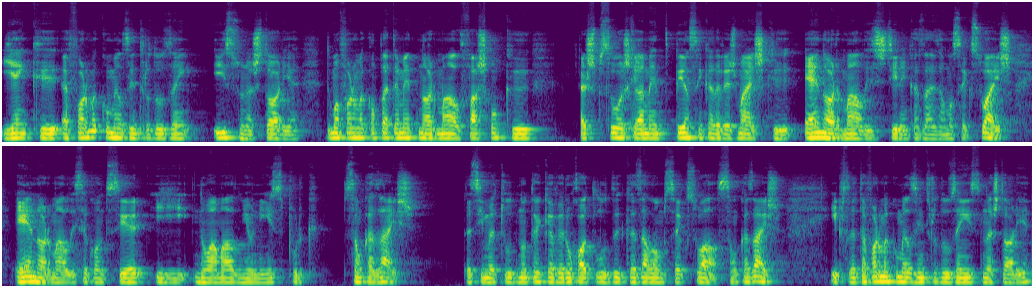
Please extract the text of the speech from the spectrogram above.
e em que a forma como eles introduzem isso na história, de uma forma completamente normal, faz com que as pessoas realmente pensem cada vez mais que é normal existirem casais homossexuais, é normal isso acontecer e não há mal nenhum nisso porque são casais. Acima de tudo, não tem que haver o rótulo de casal homossexual, são casais. E portanto, a forma como eles introduzem isso na história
